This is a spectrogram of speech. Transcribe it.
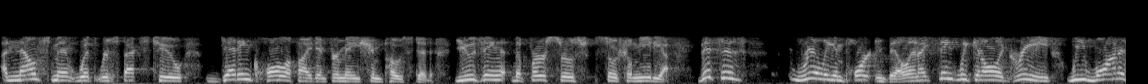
announcement with respects to getting qualified information posted using the first so- social media. This is really important, Bill. And I think we can all agree we want to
